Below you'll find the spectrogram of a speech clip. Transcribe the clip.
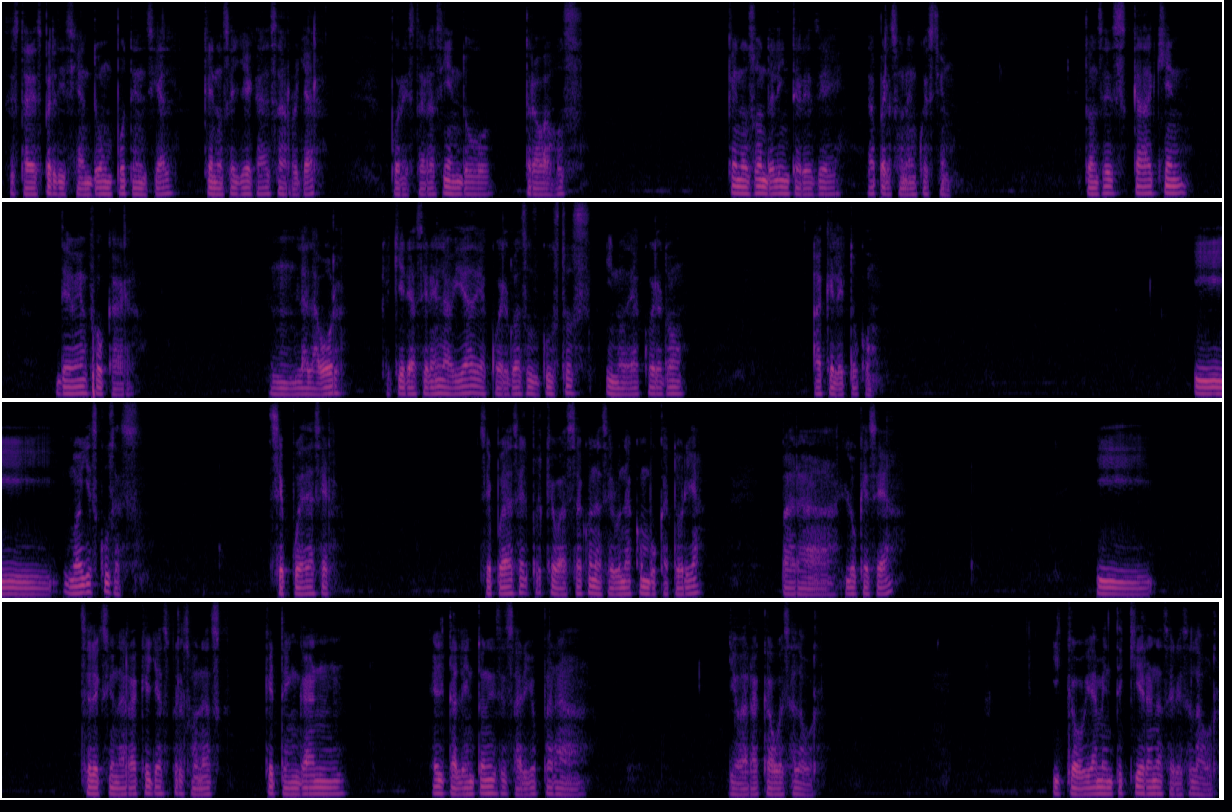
se está desperdiciando un potencial que no se llega a desarrollar por estar haciendo trabajos que no son del interés de la persona en cuestión. Entonces cada quien debe enfocar la labor que quiere hacer en la vida de acuerdo a sus gustos y no de acuerdo a que le tocó. Y no hay excusas. Se puede hacer. Se puede hacer porque basta con hacer una convocatoria para lo que sea y seleccionar a aquellas personas que tengan el talento necesario para llevar a cabo esa labor. Y que obviamente quieran hacer esa labor.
